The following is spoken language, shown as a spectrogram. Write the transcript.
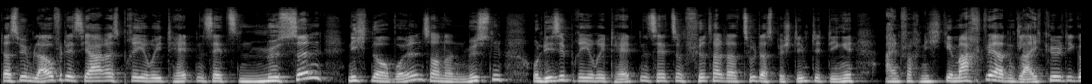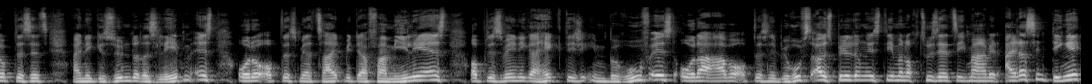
dass wir im Laufe des Jahres Prioritäten setzen müssen, nicht nur wollen, sondern müssen. Und diese Prioritätensetzung führt halt dazu, dass bestimmte Dinge einfach nicht gemacht werden. Gleichgültig, ob das jetzt ein gesünderes Leben ist oder ob das mehr Zeit mit der Familie ist, ob das weniger hektisch im Beruf ist oder aber ob das eine Berufsausbildung ist, die man noch zusätzlich machen will. All das sind Dinge,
